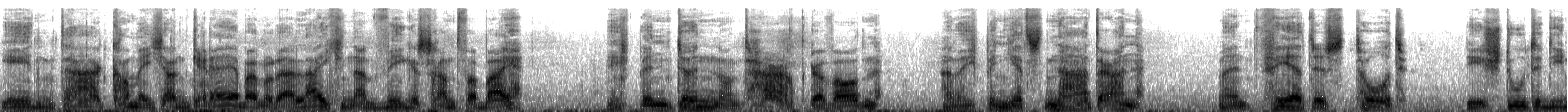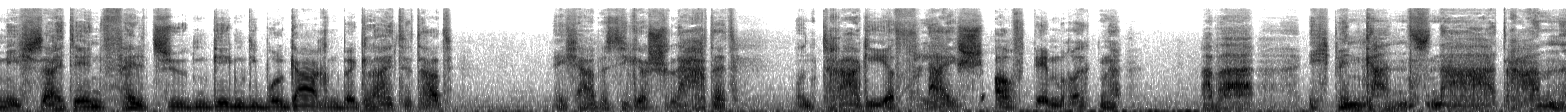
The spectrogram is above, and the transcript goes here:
Jeden Tag komme ich an Gräbern oder Leichen am Wegesrand vorbei. Ich bin dünn und hart geworden, aber ich bin jetzt nah dran. Mein Pferd ist tot. Die Stute, die mich seit den Feldzügen gegen die Bulgaren begleitet hat. Ich habe sie geschlachtet und trage ihr Fleisch auf dem Rücken. Aber ich bin ganz nah dran.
